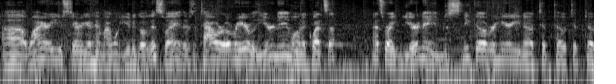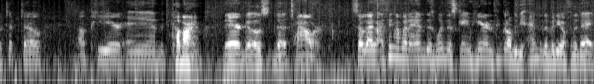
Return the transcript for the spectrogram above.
Uh, why are you staring at him? I want you to go this way. There's a tower over here with your name on it, Quetzal. That's right, your name. Just sneak over here, you know, tiptoe, tiptoe, tiptoe. Up here, and kabam! There goes the tower. So, guys, I think I'm going to end this, win this game here, and I think that'll be the end of the video for the day.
